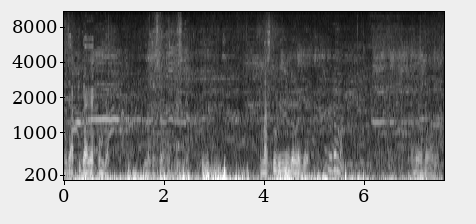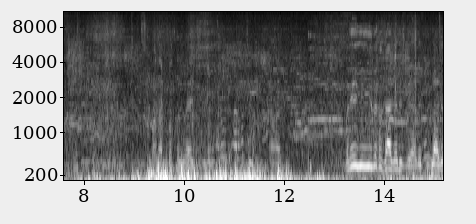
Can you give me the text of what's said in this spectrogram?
এই যে একটু জায়গায় কম দাও মাছ তো বেশি উড়ে লাগবে মানে এই এই দেখো জায়গা দিচ্ছে আর একটু জায়গা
